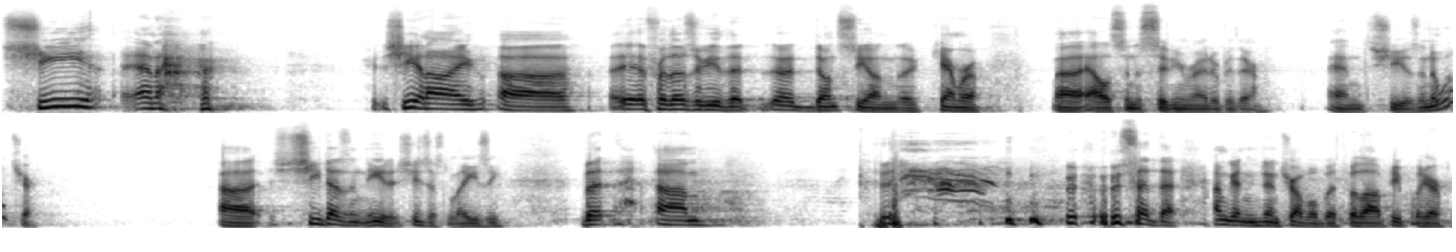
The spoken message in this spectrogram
she and she and I, uh, for those of you that uh, don't see on the camera, uh, Allison is sitting right over there, and she is in a wheelchair. Uh, she doesn't need it, she's just lazy. But um, who said that? I'm getting in trouble with, with a lot of people here.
